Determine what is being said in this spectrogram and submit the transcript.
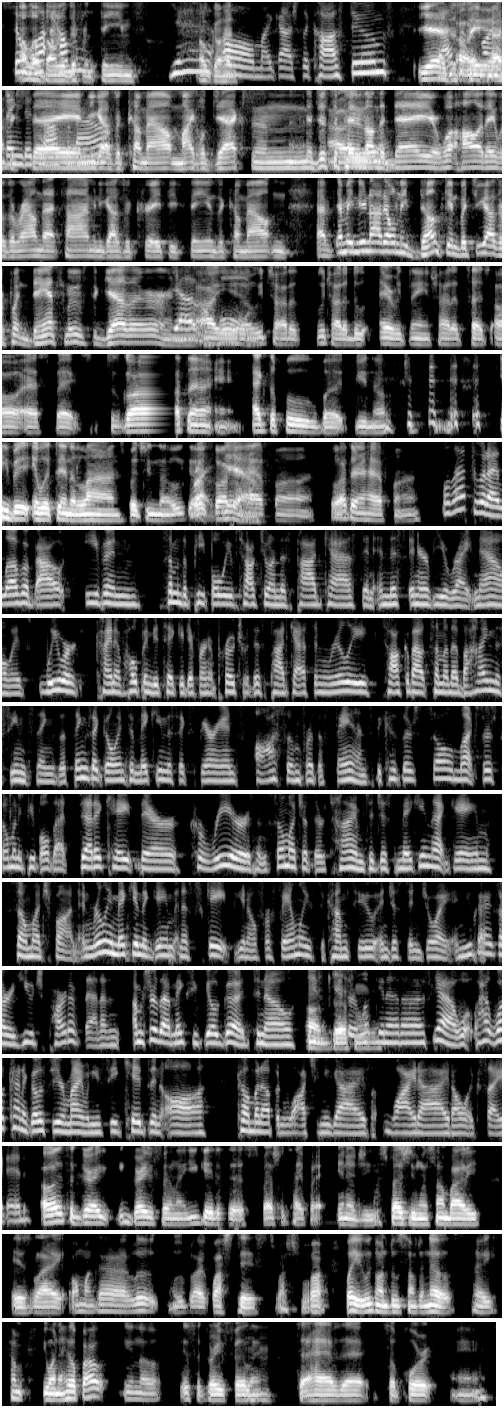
So I loved what, all how the different many? themes. Oh, yeah. Oh, go ahead. Oh my gosh, the costumes. Yeah, That's just a St. fun Patrick's to talk Day, and you guys would come out, Michael Jackson. It just Oh, depended on the day or what holiday was around that time, and you guys would create these themes and come out and have. I mean, you're not only dunking, but you guys are putting dance moves together. And Yep. Oh yeah, whole- we try to we try to do everything, try to touch all aspects. Just go out there and act the fool, but you know, keep it within the lines. But you know, we gotta Right, go out there and have fun. Go out there and have fun. Well, that's what I love about even some of the people we've talked to on this podcast and in this interview right now is we were kind of hoping to take a different approach with this podcast and really talk about some of the behind the scenes things, the things that go into making this experience awesome for the fans because there's so much, there's so many people that dedicate their careers and so much of their time to just making that game so much fun and really making the game an escape, you know, for families to come to and just enjoy. And you guys are a huge part of that. And I'm sure that makes you feel good to know Oh, these kids definitely. are looking at us. Yeah. How, what kind of goes through your mind when you see kids in awe coming up and watching you guys wide eyed, all excited? Oh, it's a great, great feeling. You get a special type of energy, especially when somebody is like, "Oh my God, look!" We're like, "Watch this! Watch! watch. Wait, we're gonna do something else. Hey, come! You want to help out? You know, it's a great feeling Mhm. to have that support and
